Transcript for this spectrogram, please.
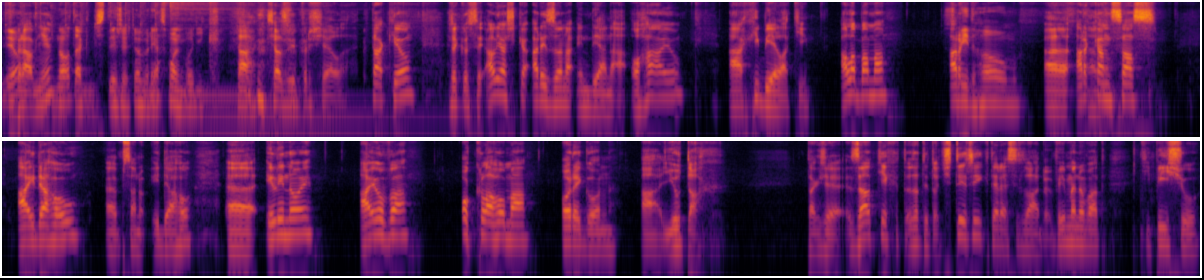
Jo? Správně. No tak čtyři, dobrý, aspoň bodík. Tak, čas vypršel. Tak jo, řekl si Aljaška, Arizona, Indiana a Ohio. A chyběla ti Alabama, Ar- Sweet home. uh, Arkansas, Idaho, uh, psáno Idaho, uh, Illinois, Iowa, Oklahoma, Oregon a Utah. Takže za, těch, za tyto čtyři, které si zvládl vyjmenovat, ti píšu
